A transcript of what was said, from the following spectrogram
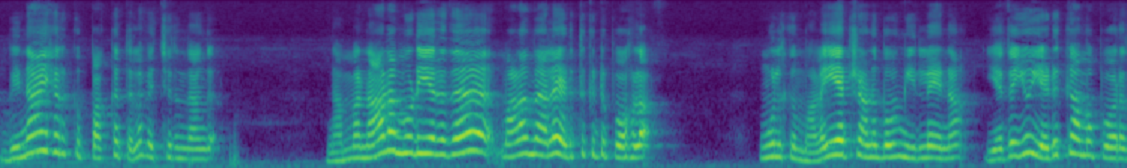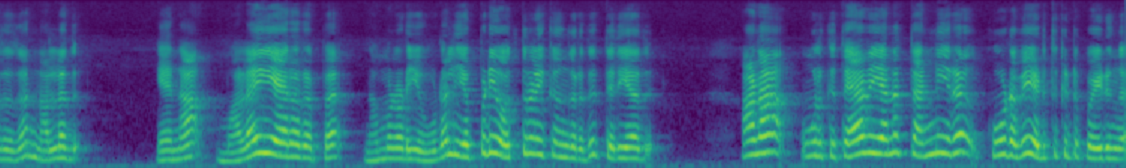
விநாயகருக்கு பக்கத்தில் வச்சுருந்தாங்க. நம்மளால் முடிகிறத மலை மேலே எடுத்துக்கிட்டு போகலாம். உங்களுக்கு மலையேற்ற அனுபவம் இல்லைன்னா எதையும் எடுக்காமல் போகிறது தான் நல்லது. ஏன்னா மலை ஏறுறப்ப நம்மளுடைய உடல் எப்படி ஒத்துழைக்குங்கிறது தெரியாது. ஆனால் உங்களுக்கு தேவையான தண்ணீரை கூடவே எடுத்துக்கிட்டு போயிடுங்க.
